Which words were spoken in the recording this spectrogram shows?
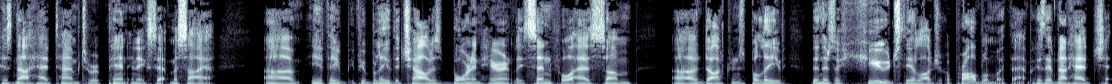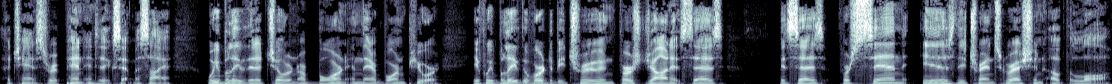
has not had time to repent and accept Messiah? Um, if they if you believe the child is born inherently sinful, as some uh, doctrines believe, then there's a huge theological problem with that because they've not had ch- a chance to repent and to accept Messiah. We believe that children are born and they are born pure. If we believe the word to be true, in First John it says, it says, "For sin is the transgression of the law."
